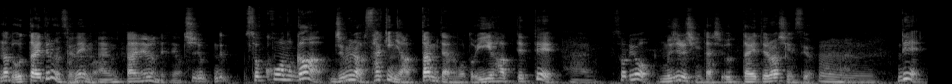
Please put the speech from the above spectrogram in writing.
なんか訴えてるんですよね今、はい、訴えてるんですよ、ちでそこのが自分らが先にあったみたいなことを言い張っててはい。それを無印に対して訴えてるらしいんですよ。うん。で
